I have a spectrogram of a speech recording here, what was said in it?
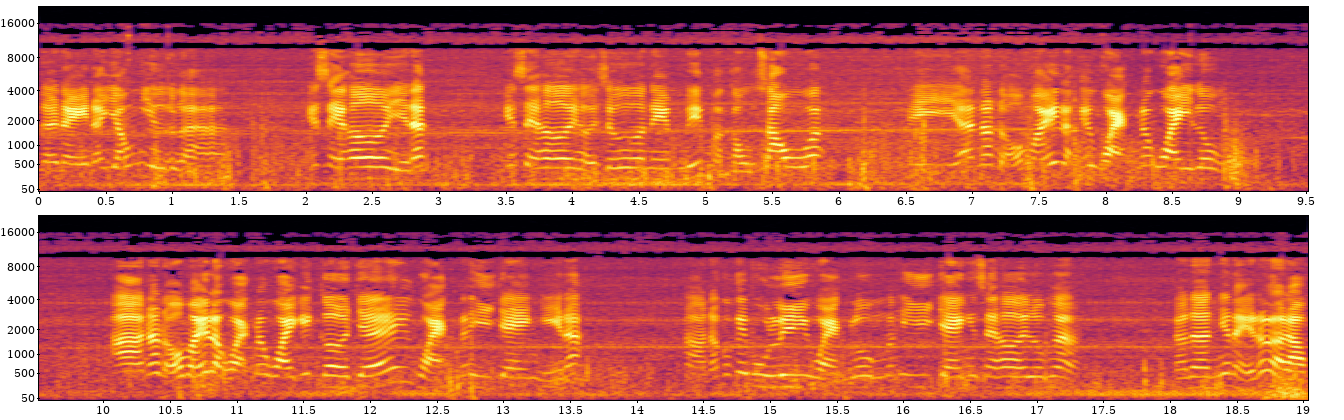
Đời này nó giống như là cái xe hơi vậy đó. Cái xe hơi hồi xưa anh em biết mà cầu sâu á, thì nó nổ máy là cái quạt nó quay luôn. À nó nổ máy là quạt nó quay cái cơ chế quạt nó y chang vậy đó à, nó có cái bu ly quạt luôn nó y chang như xe hơi luôn à cho nên cái này rất là độc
